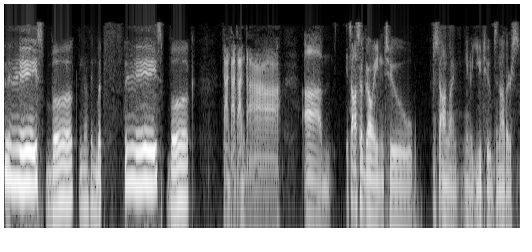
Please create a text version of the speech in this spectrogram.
Facebook, nothing but Facebook. Da da da da. Um, it's also going to just online, you know, YouTubes and others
